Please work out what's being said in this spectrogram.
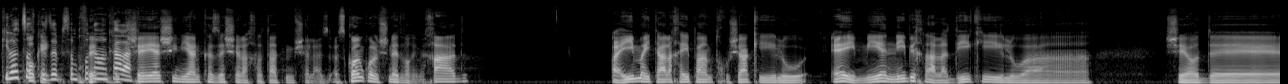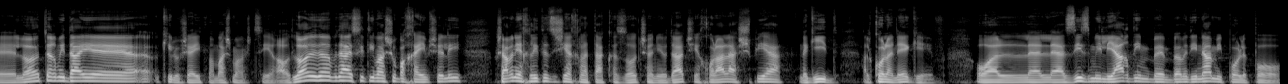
כי לא צריך, כי. זה בסמכות המנכ"ל. וכשיש עניין כזה של החלטת ממשלה, אז קודם כל שני דברים. אחד, האם הייתה לך אי פעם תחושה כאילו, היי, מי אני בכלל? עדי כאילו, ה... שעוד אה, לא יותר מדי, אה, כאילו שהיית ממש ממש צעירה, עוד לא יותר מדי עשיתי משהו בחיים שלי, עכשיו אני אחליט איזושהי החלטה כזאת, שאני יודעת שיכולה להשפיע, נגיד, על כל הנגב, או על להזיז מיליארדים במדינה מפה לפה,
